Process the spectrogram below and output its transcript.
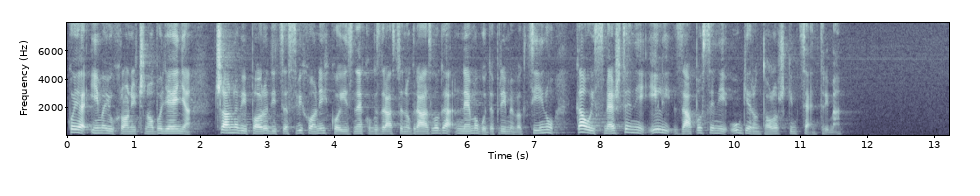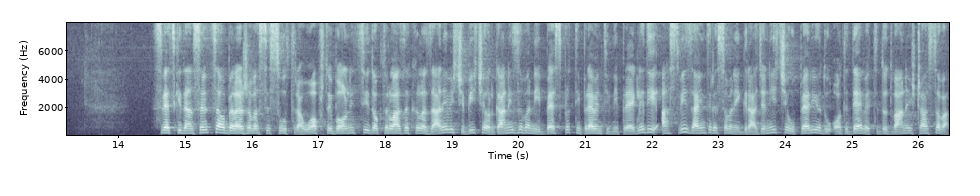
koja imaju hronična oboljenja, članovi porodica svih onih koji iz nekog zdravstvenog razloga ne mogu da prime vakcinu, kao i smešteni ili zaposleni u gerontološkim centrima. Svetski dan srca obeležava se sutra. U opštoj bolnici dr. Lazar Lazarević biće organizovani besplatni preventivni pregledi, a svi zainteresovani građani će u periodu od 9 do 12 časova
